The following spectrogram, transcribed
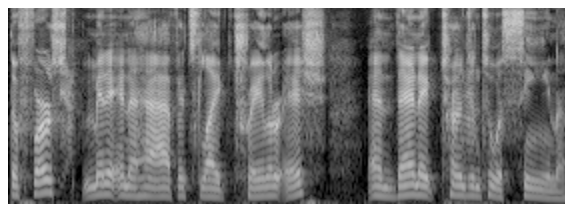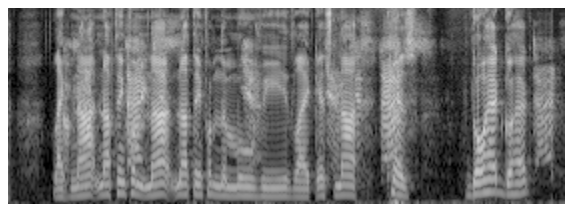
the first Yeah. minute and a half. It's like trailer ish, and then it turns mm-hmm. into a scene. Like not nothing from That not nothing from the movie. Like it's Yeah, not 'cause because Go ahead. Go ahead. That's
